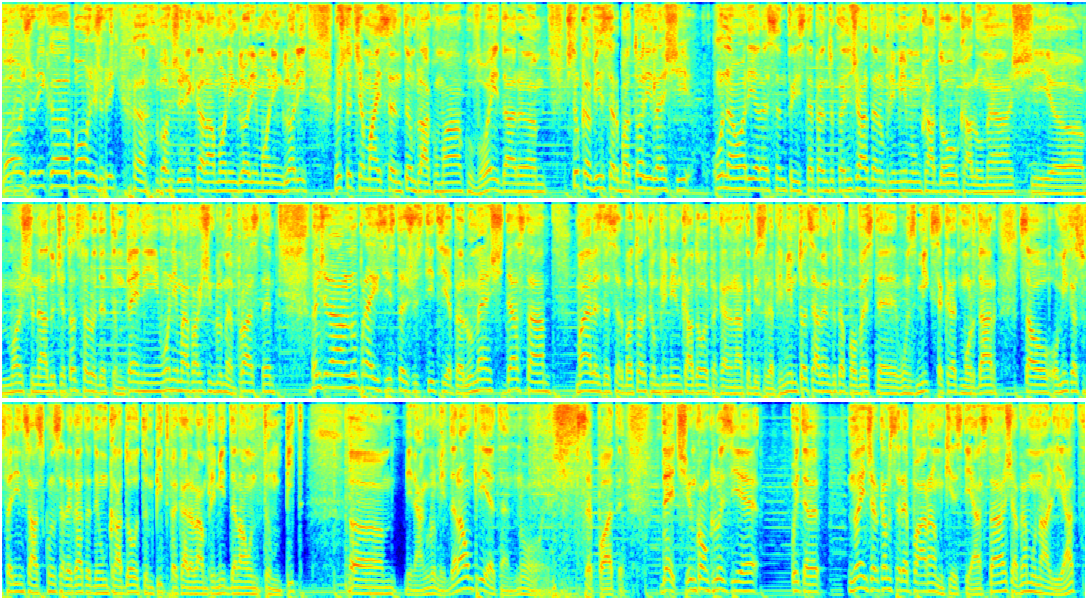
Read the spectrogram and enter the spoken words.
Bonjurică, bonjurică, bonjurică la Morning Glory, Morning Glory. Nu știu ce mai se întâmplă acum cu voi Dar uh, știu că vin sărbătorile și uneori ele sunt triste pentru că niciodată nu primim un cadou ca lumea și uh, moșul ne aduce tot felul de tâmpenii, unii mai fac și glume proaste. În general nu prea există justiție pe lume și de asta, mai ales de sărbători, când primim cadouri pe care n-ar trebui să le primim, toți avem câte o poveste, un mic secret murdar sau o mică suferință ascunsă legată de un cadou tâmpit pe care l-am primit de la un tâmpit. Uh, bine, am glumit, de la un prieten, nu se poate. Deci, în concluzie, uite, noi încercăm să reparăm chestia asta și avem un aliat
